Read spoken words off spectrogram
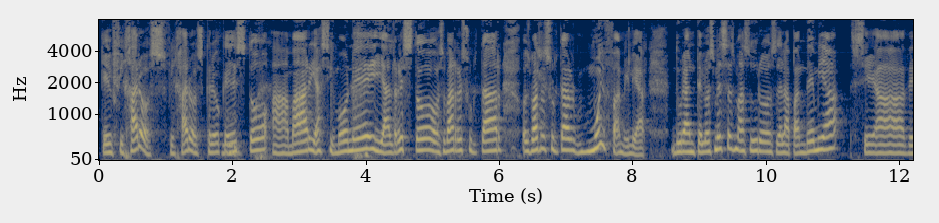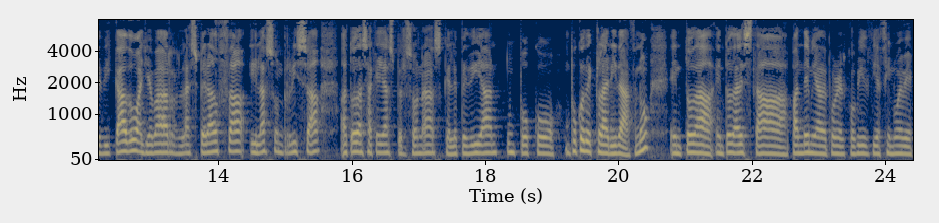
que fijaros, fijaros, creo que esto a Mar y a Simone y al resto os va a resultar, os va a resultar muy familiar. Durante los meses más duros de la pandemia se ha dedicado a llevar la esperanza y la sonrisa a todas aquellas personas que le pedían un poco, un poco de claridad, ¿no? En toda, en toda esta pandemia por el COVID-19.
